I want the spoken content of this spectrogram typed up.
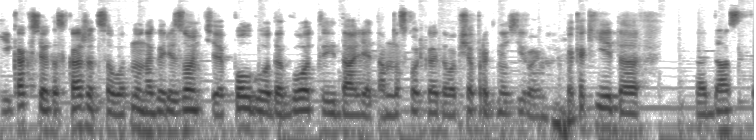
и как все это скажется вот ну на горизонте полгода, год и далее, там насколько это вообще прогнозируемо, какие это э, даст,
